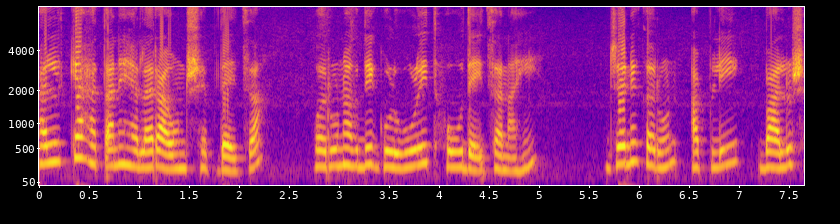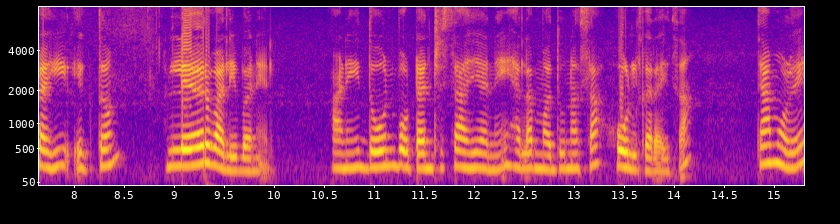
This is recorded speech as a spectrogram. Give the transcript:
हलक्या हाताने ह्याला राऊंड शेप द्यायचा. वरून अगदी गुळगुळीत होऊ द्यायचा नाही. जेणेकरून आपली बालुशाही एकदम लेअरवाली बनेल आणि दोन बोटांच्या सहाय्याने ह्याला मधून असा होल करायचा. त्यामुळे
